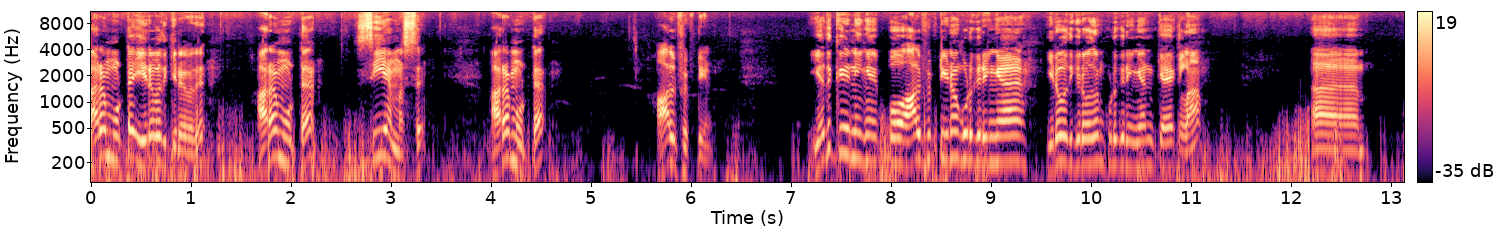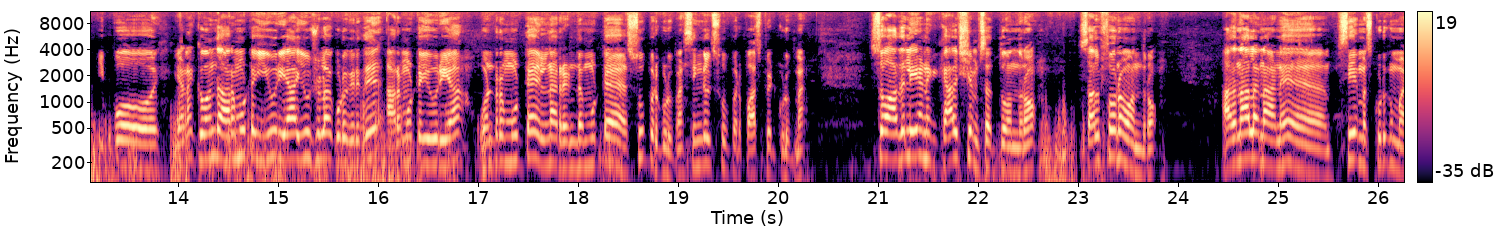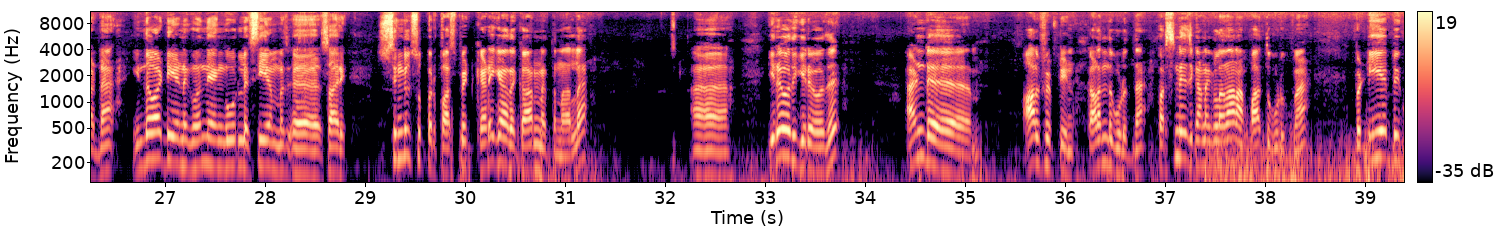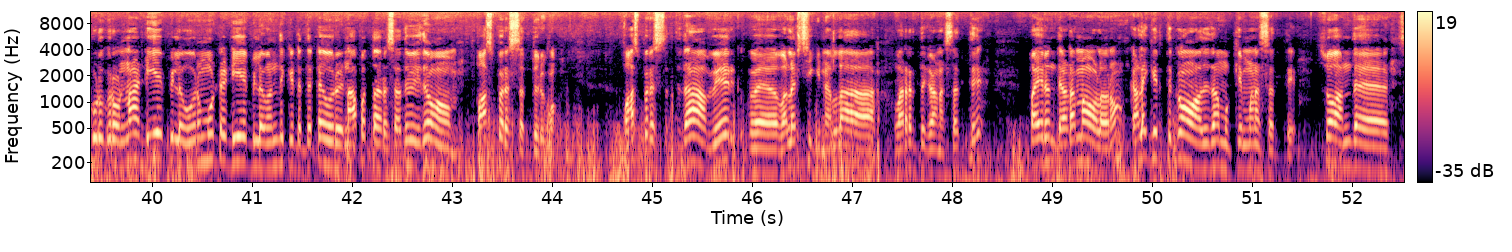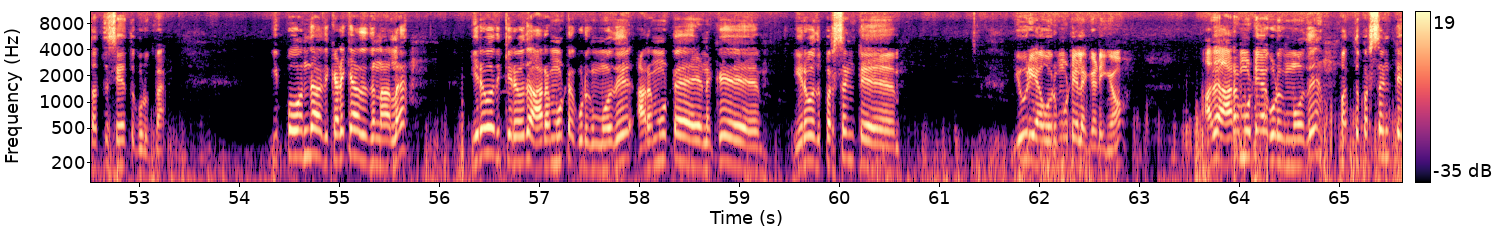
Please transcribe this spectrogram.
அரை மூட்டை இருபதுக்கு இருபது அரை மூட்டை சிஎம்எஸ் அரை மூட்டை ஆல் ஃபிஃப்டீன் எதுக்கு நீங்கள் இப்போது ஆல் ஃபிஃப்டீனும் கொடுக்குறீங்க? இருபதுக்கு இருபதும் கொடுக்குறீங்கன்னு கேட்கலாம். இப்போது எனக்கு வந்து அரை மூட்டை யூரியா யூஸ்வலாக கொடுக்குறது. அரை மூட்டை யூரியா ஒன்றரை மூட்டை இல்லைன்னா ரெண்டு மூட்டை சூப்பர் கொடுப்பேன். சிங்கிள் சூப்பர் பாஸ்பேட் கொடுப்பேன். ஸோ அதுலேயே எனக்கு கால்சியம் சத்து வந்துடும் சல்ஃபரும் வந்துடும் அதனால் நான் சிஎம்எஸ் கொடுக்க மாட்டேன். இந்த வாட்டி எனக்கு வந்து எங்கள் ஊரில் CMS sorry single super phosphate கிடைக்காத காரணத்தினால இருபதுக்கு இருபது அண்டு ஆல் ஃபிஃப்டீன் கலந்து கொடுத்தேன். பர்சன்டேஜ் கணக்கில் தான் நான் பார்த்து கொடுப்பேன். இப்போ டிஏபி கொடுக்குறோன்னா டிஏபியில் ஒரு மூட்டை டிஏபியில் வந்து கிட்டத்தட்ட ஒரு நாற்பத்தாறு சதவீதம் பாஸ்பரஸ் சத்து இருக்கும். பாஸ்பரஸ் சத்து தான் வேர் வ- வளர்ச்சிக்கு நல்லா வர்றதுக்கான சத்து. பயிரும் திடமாக வளரும். கலைக்கிறதுக்கும் அதுதான் முக்கியமான சத்து. ஸோ அந்த சத்து சேர்த்து கொடுப்பேன். இப்போ வந்து அது கிடைக்காததுனால இருபதுக்கு இருபது அரை மூட்டை கொடுக்கும்போது அரை மூட்டை எனக்கு இருபது பர்சன்ட் யூரியா ஒரு மூட்டையில் கிடைக்கும். அது அரை மூட்டையாக கொடுக்கும்போது பத்து பர்சன்ட்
